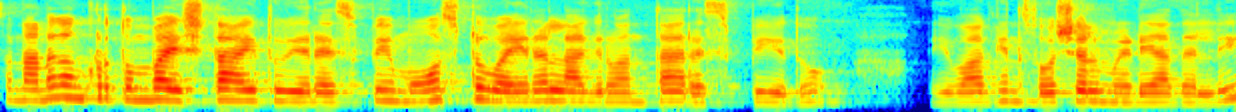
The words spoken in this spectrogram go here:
ಸೊ ನನಗಂಕರು ತುಂಬ ಇಷ್ಟ ಆಯಿತು ಈ ರೆಸಿಪಿ ಮೋಸ್ಟ್ ವೈರಲ್ ಆಗಿರುವಂಥ ರೆಸಿಪಿ ಇದು. ಇವಾಗಿನ ಸೋಷಿಯಲ್ ಮೀಡಿಯಾದಲ್ಲಿ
